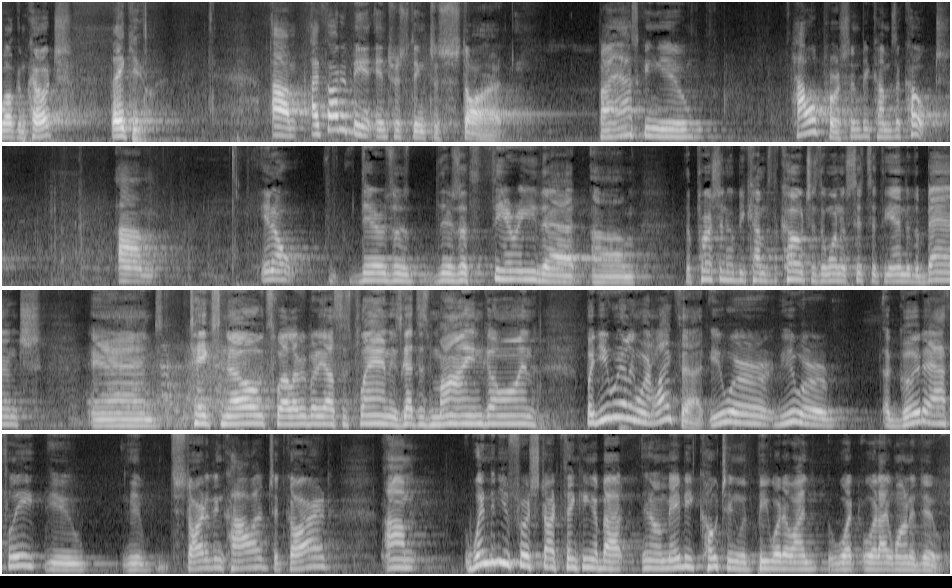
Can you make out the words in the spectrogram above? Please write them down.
Welcome, Coach. Thank you. Um, I thought it'd be interesting to start by asking you how a person becomes a coach. Um, you know, there's a, there's a theory that um, the person who becomes the coach is the one who sits at the end of the bench and takes notes while everybody else is playing. He's got this mind going. But you really weren't like that. You were, you were a good athlete. You, you started in college at guard. Um, when did you first start thinking about, you know, maybe coaching would be what I, what, what I want to do?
